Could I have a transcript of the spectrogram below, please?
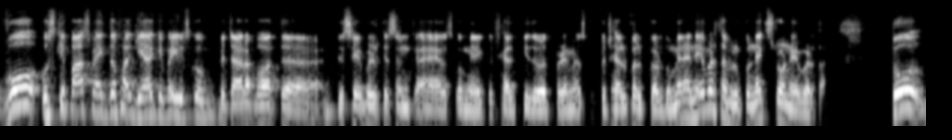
وہ اس کے پاس میں ایک دفعہ گیا کہ بھائی اس کو بیچارہ بہت ڈسیبلڈ قسم کا ہے، اس کو میری کچھ ہیلپ کی ضرورت پڑے، میں اس کو کچھ ہیلپ ہیلپ کر دوں۔ میرا نیبر تھا بالکل نیکسٹ ڈور نیبر تھا۔ تو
